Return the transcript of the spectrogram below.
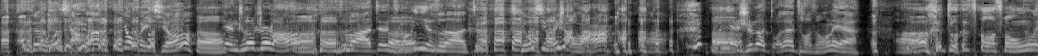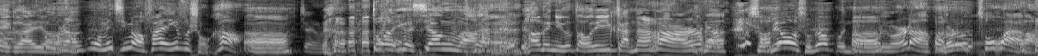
对，我想了，又尾行，啊电车之狼，对吧？这挺有意思的，这游戏没少玩儿 啊。关键时刻躲在草丛里啊，躲草丛里可还行路上莫名其妙发现一副手铐，啊，这种 多了一个箱子，然后那女的走进一感叹号，是吧？鼠标鼠标滚啊滚轮的，滚轮都搓坏了。啊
